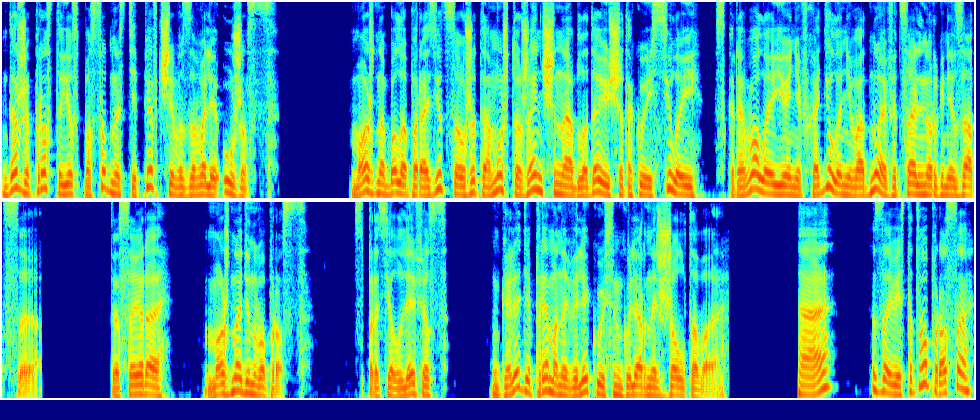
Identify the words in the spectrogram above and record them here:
даже просто ее способности певчие вызывали ужас. Можно было поразиться уже тому, что женщина, обладающая такой силой, скрывала ее и не входила ни в одну официальную организацию. «Тессейра, можно один вопрос?» — спросил Лефис, глядя прямо на великую сингулярность Желтого. «А? Зависит от вопроса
